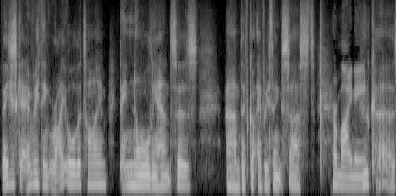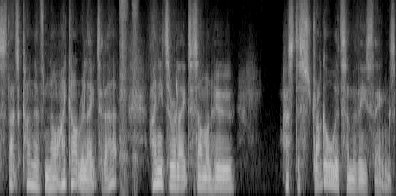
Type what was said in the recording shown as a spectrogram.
they just get everything right all the time. They know all the answers. Um, they've got everything sussed. Hermione. Who cares? That's kind of not. I can't relate to that. I need to relate to someone who has to struggle with some of these things,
